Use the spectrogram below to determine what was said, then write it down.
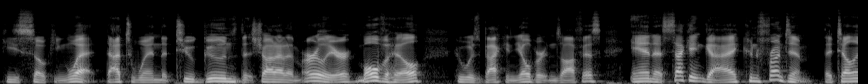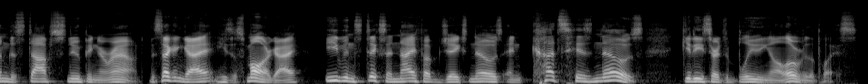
He's soaking wet. That's when the two goons that shot at him earlier, Mulvihill, who was back in Yelburton's office, and a second guy confront him. They tell him to stop snooping around. The second guy, he's a smaller guy, even sticks a knife up Jake's nose and cuts his nose. Gittes starts bleeding all over the place.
